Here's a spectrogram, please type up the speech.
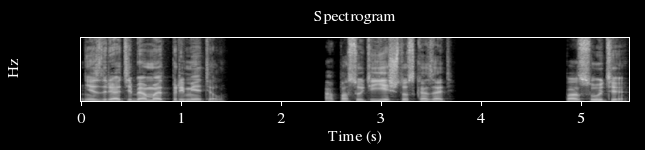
Не зря тебя Мэт приметил». «А по сути есть что сказать?» «По сути?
